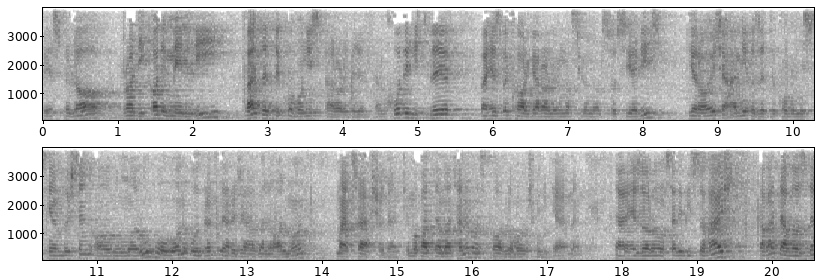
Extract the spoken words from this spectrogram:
به اصطلاح رادیکال ملی و ضد کمونیست قرار گرفتن. خود هیتلر و حزب کارگران ناسیونال سوسیالیست گرایش عمیق ضد کمونیستی هم داشتن. آروم آروم به عنوان قدرت درجه اول آلمان مطرح شدن که مقدمتا هم از پارلمان شروع کردن. در 1928 فقط دوازده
